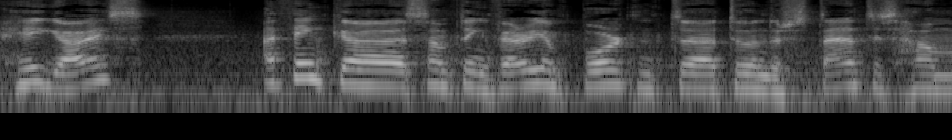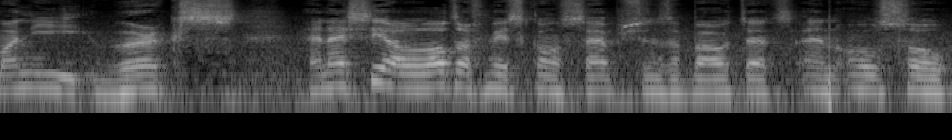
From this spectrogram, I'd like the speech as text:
Hey guys, I think uh, something very important uh, to understand is how money works, and I see a lot of misconceptions about that, and also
